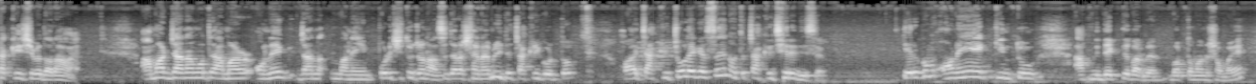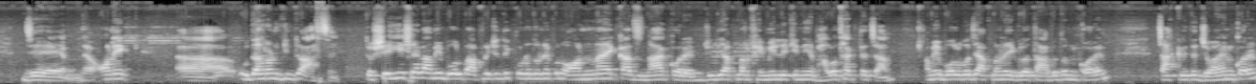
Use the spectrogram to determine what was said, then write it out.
চাকরি হিসেবে ধরা হয়। আমার জানা মতে আমার অনেক জানা মানে পরিচিত জন আছে যারা সেনাবাহিনীতে চাকরি করতো। হয় চাকরি চলে গেছে, নয়তো চাকরি ছেড়ে দিছে। এরকম অনেক কিন্তু আপনি দেখতে পারবেন বর্তমান সময়ে যে, অনেক উদাহরণ কিন্তু আছে। তো সেই হিসাবে আমি বলব, আপনি যদি কোনো ধরনের কোনো অন্যায় কাজ না করেন, যদি আপনার ফ্যামিলিকে নিয়ে ভালো থাকতে চান, আমি বলব যে আপনারা এগুলোতে আবেদন করেন। চাকরিতে জয়েন করেন।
